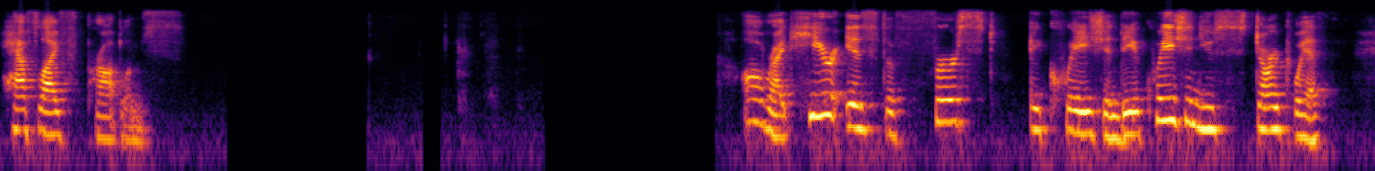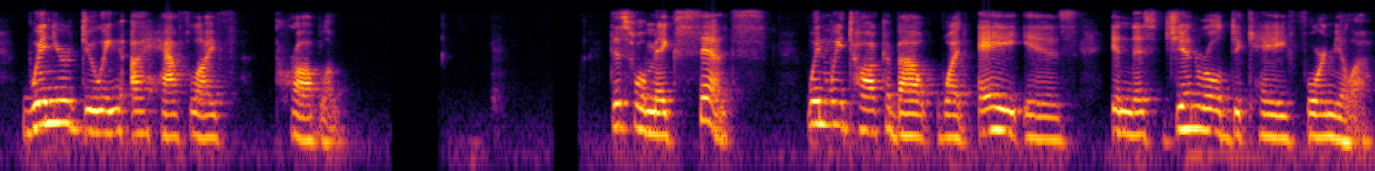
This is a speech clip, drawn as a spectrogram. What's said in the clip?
half-life problems. All right, here is the first equation, the equation you start with when you're doing a half-life problem. This will make sense when we talk about what A is in this general decay formula.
